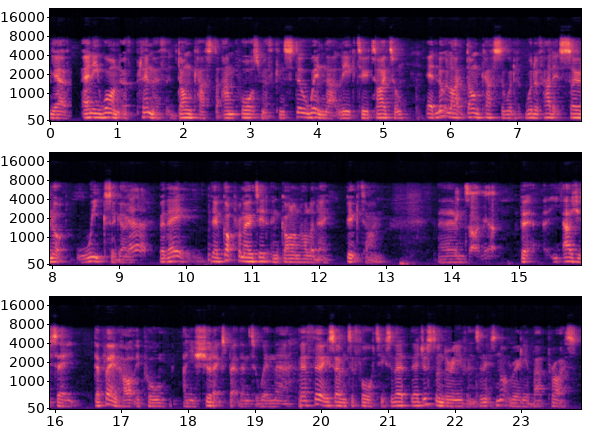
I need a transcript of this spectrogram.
Yeah, any one of Plymouth, Doncaster, and Portsmouth can still win that League Two title. It looked like Doncaster would would have had it sewn up weeks ago, Yeah, but they they've got promoted and gone on holiday, big time. Um, big time. Yeah. but as you say, they're playing Hartlepool, and you should expect them to win there. They're 37 to 40, so they're they're just under evens, and it's not really a bad price.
